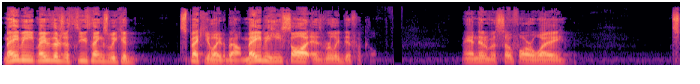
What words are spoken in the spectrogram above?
maybe, maybe there's a few things we could speculate about. Maybe he saw it as really difficult. Man, Nineveh's so far away It's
